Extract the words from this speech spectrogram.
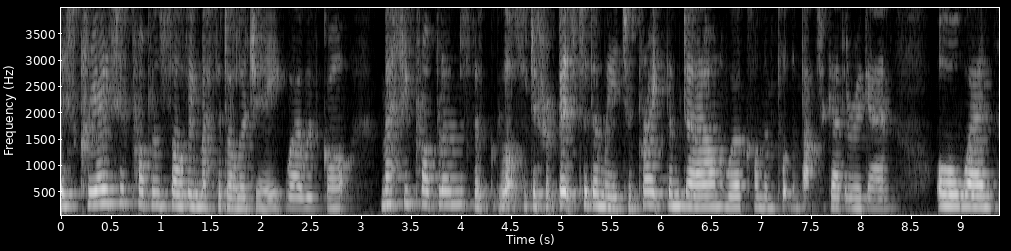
this creative problem solving methodology where we've got messy problems, there are lots of different bits to them, we need to break them down, work on them, put them back together again, or when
